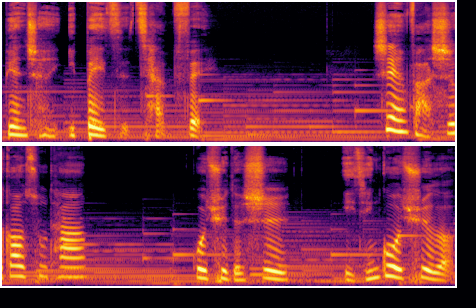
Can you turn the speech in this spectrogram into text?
变成一辈子残废。圣严法师告诉她，过去的事已经过去了，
